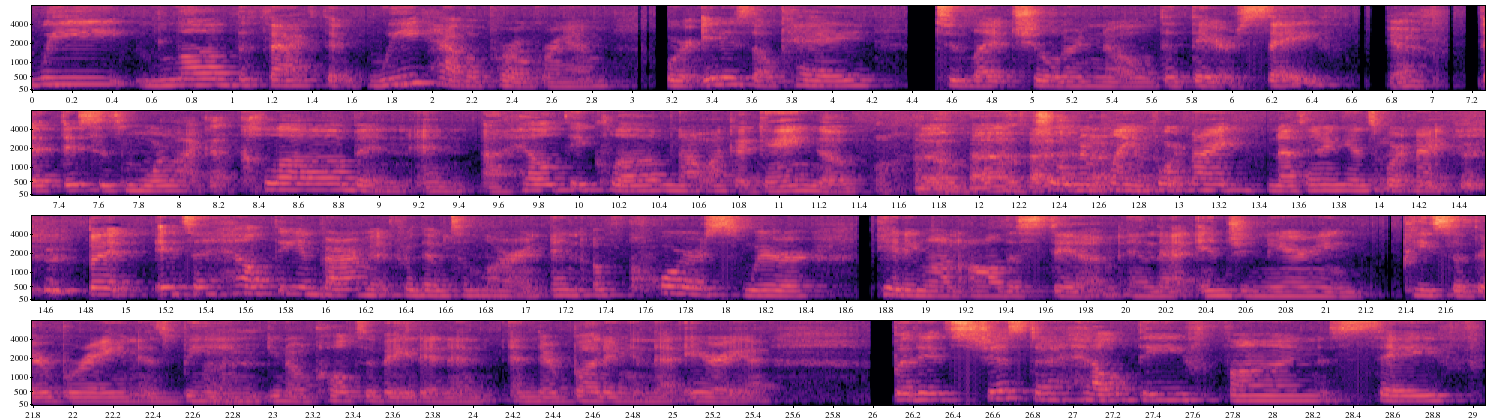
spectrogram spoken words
we love the fact that we have a program where it is okay to let children know that they are safe Yeah. that this is more like a club and, and a healthy club, not like a gang of, of, of children playing Fortnite. Nothing against Fortnite. But it's a healthy environment for them to learn. And of course, we're hitting on all the STEM and that engineering piece of their brain is being, you know, cultivated and, and they're budding in that area. But it's just a healthy, fun, safe,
